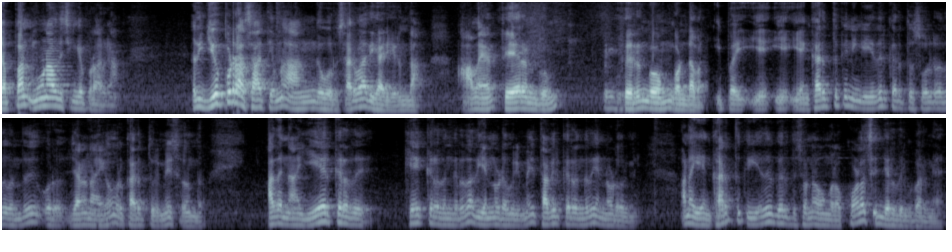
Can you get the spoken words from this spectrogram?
ஜப்பான் மூணாவது சிங்கப்பூரா இருக்கான். அது எப்படிடா சாத்தியம்னா அங்கே ஒரு சர்வாதிகாரி இருந்தான். அவன் பேரன்பும் பெருங்கோவும் கொண்டவன். இப்போ என் கருத்துக்கு நீங்கள் எதிர்கருத்து சொல்கிறது வந்து ஒரு ஜனநாயகம் ஒரு கருத்துரிமை சுதந்திரம். அதை நான் ஏற்கிறது கேட்குறதுங்கிறது அது என்னோட உரிமை தவிர்க்கிறதுங்கிறது என்னோட உரிமை. ஆனால் என் கருத்துக்கு எதிர்கருத்து சொன்னால் உங்களை கொலை செஞ்சுறதுக்கு பாருங்கள்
